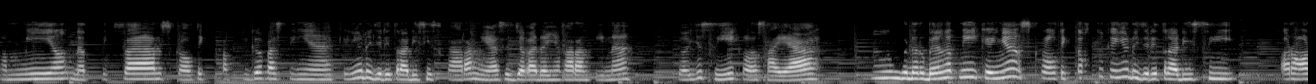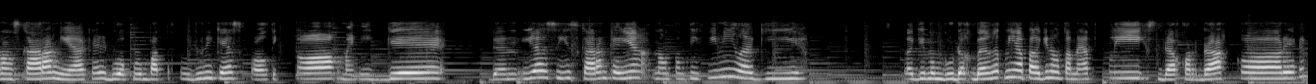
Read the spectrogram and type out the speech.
ngemil, Netflixan, scroll TikTok juga pastinya. Kayaknya udah jadi tradisi sekarang ya sejak adanya karantina. Itu aja sih kalau saya. Hmm, bener banget nih, kayaknya scroll TikTok tuh kayaknya udah jadi tradisi orang-orang sekarang ya. Kayak 24 per 7 nih kayak scroll TikTok, main IG. Dan iya sih sekarang kayaknya nonton TV nih lagi lagi membludak banget nih apalagi nonton Netflix, drakor-drakor ya kan?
